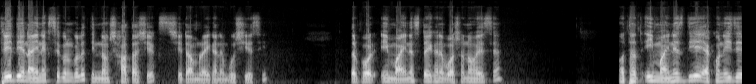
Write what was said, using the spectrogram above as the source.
থ্রি দিয়ে নাইন এক্সে গুণ করলে তিন নং সাতাশ এক্স সেটা আমরা এখানে বসিয়েছি। তারপর এই মাইনাসটা এখানে বসানো হয়েছে। অর্থাৎ এই মাইনাস দিয়ে এখন এই যে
